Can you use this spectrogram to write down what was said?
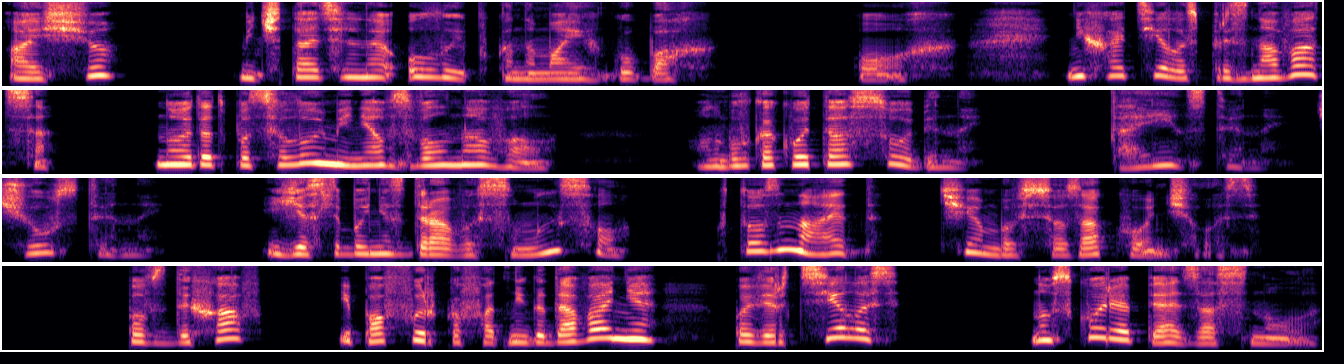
А еще мечтательная улыбка на моих губах. Ох, не хотелось признаваться, но этот поцелуй меня взволновал. Он был какой-то особенный, таинственный, чувственный. И если бы не здравый смысл, кто знает, чем бы все закончилось. Повздыхав и пофыркав от негодования, повертелась но вскоре опять заснула,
